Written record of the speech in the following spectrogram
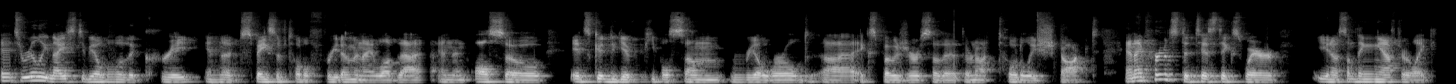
it's really nice to be able to create in a space of total freedom. And I love that. And then also, it's good to give people some real world uh, exposure so that they're not totally shocked. And I've heard statistics where you know something after like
